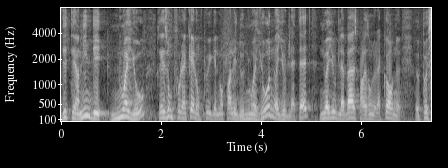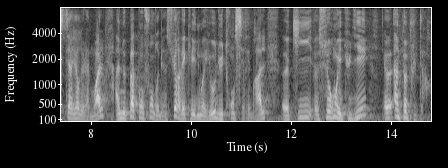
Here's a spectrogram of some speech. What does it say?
déterminent des noyaux raison pour laquelle on peut également parler de noyau, noyau de la tête, noyau de la base par exemple de la corne euh, postérieure de la moelle, à ne pas confondre bien sûr avec les noyaux du tronc cérébral euh, qui euh, seront étudiés un peu plus tard.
